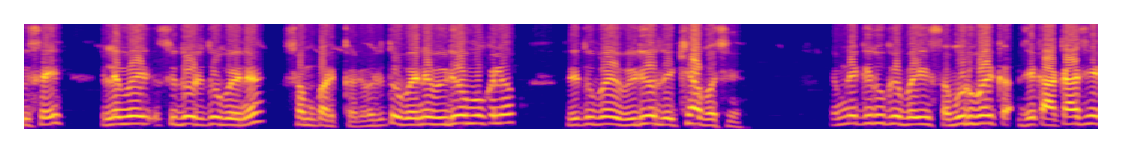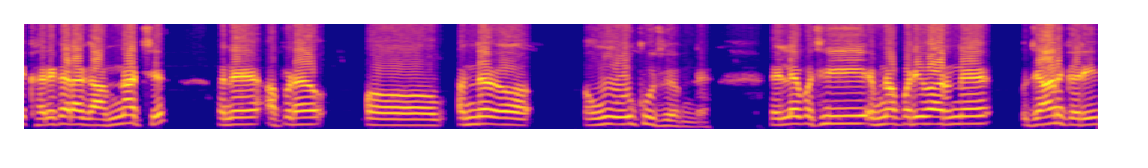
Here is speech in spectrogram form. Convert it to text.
વિષય. એટલે મેં સીધો રીતુભાઈને સંપર્ક કર્યો. રીતુભાઈને વીડિયો મોકલ્યો. રીતુભાઈ વીડિયો દેખ્યા પછી એમને કીધું કે ભાઈ સબુરભાઈ જે કાકા છે ખરેખર આ ગામના જ છે અને આપણા અંદર હું ઓળખું છું એમને. એટલે પછી એમના પરિવારને જાણ કરી.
